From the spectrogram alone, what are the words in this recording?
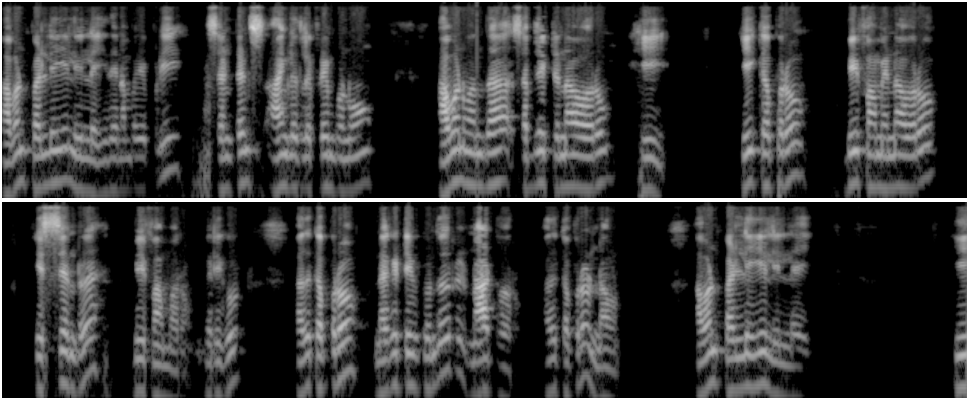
அவன் பள்ளியில் இல்லை. இதை நம்ம எப்படி சென்டென்ஸ் ஆங்கிலத்தில் ஃப்ரேம் பண்ணுவோம்? அவன் வந்தா சப்ஜெக்ட் என்ன வரும்? ஹி ஈக்கு அப்புறம் பி ஃபார்ம் என்ன வரும்? இஸ் என்ற பி ஃபார்ம் வரும். வெரி குட் அதுக்கப்புறம் நெகட்டிவ்க்கு வந்து ஒரு நாட் வரும். அதுக்கப்புறம் நவுன் அவன் பள்ளியில் இல்லை. He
